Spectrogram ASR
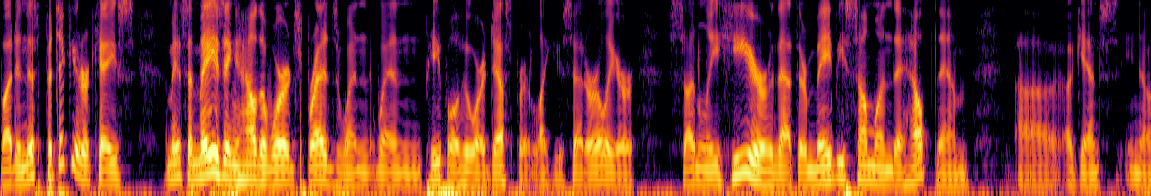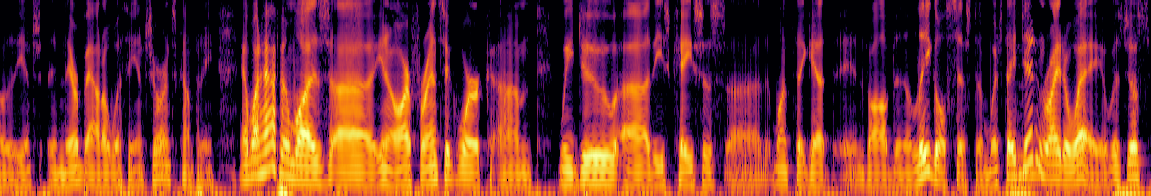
But in this particular case, I mean, it's amazing how the word spreads when when people who are desperate, like you said earlier, suddenly hear that there may be someone to help them uh, against you know the ins- in their battle with the insurance company. And what happened was, uh, you know, our forensic work, um, we do uh, these cases uh, once they get involved in the legal system, which they didn't right away. It was just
